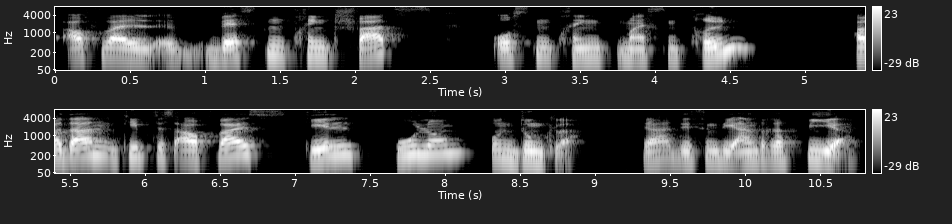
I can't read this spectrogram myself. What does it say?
auch weil äh, Westen trinkt schwarz, Osten trinkt meistens grün. Aber dann gibt es auch weiß, gelb, Oolong und dunkler. Ja, die sind die anderen vier.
